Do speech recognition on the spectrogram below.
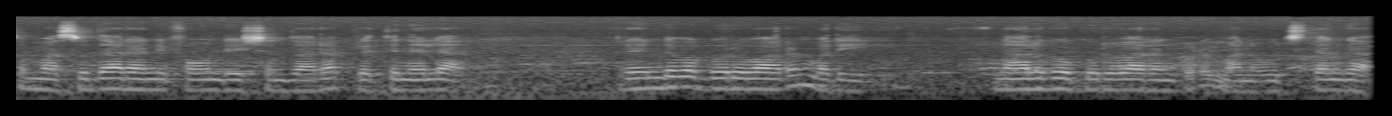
so మా సుధారాణి ఫౌండేషన్ ద్వారా ప్రతి నెల రెండవ గురువారం మరి నాలుగో గురువారం కూడా మనం ఉచితంగా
